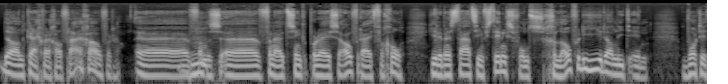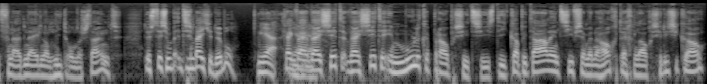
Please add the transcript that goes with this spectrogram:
dan krijgen we daar gewoon vragen over. Eh, van de, eh, vanuit de Singaporese overheid van, goh, jullie hebben een staatsinvesteringsfonds, geloven die hier dan niet in? Wordt dit vanuit Nederland niet ondersteund? Dus het is een, het is een beetje dubbel. Ja, Kijk, ja, wij, ja. Wij, zitten, wij zitten in moeilijke proposities die kapitaalintensief zijn met een hoog technologisch risico.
